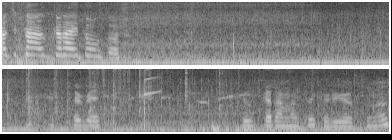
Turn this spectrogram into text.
azıcık daha ızgarayı doldur. Evet. Izgaramızı görüyorsunuz.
